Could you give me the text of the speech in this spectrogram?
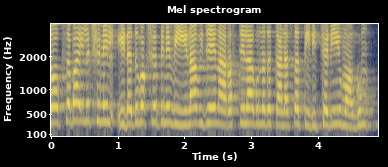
ലോക്സഭാ ഇലക്ഷനിൽ ഇടതുപക്ഷത്തിന് വീണ വിജയൻ അറസ്റ്റിലാകുന്നത് കനത്ത തിരിച്ചടിയുമാകും.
